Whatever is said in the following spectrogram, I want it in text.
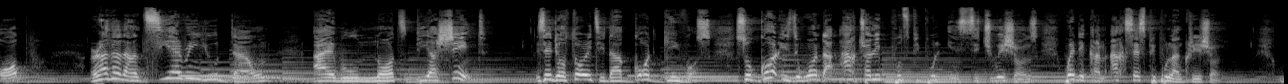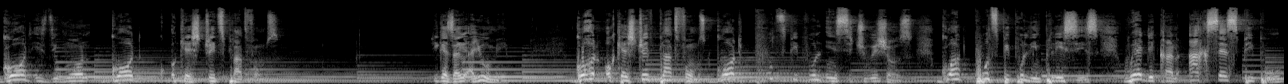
up rather than tearing you down, I will not be ashamed. He said the authority that God gave us. So God is the one that actually puts people in situations where they can access people and creation. God is the one, God orchestrates platforms. You guys, are you, are you with me? God orchestrates platforms. God puts people in situations. God puts people in places where they can access people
